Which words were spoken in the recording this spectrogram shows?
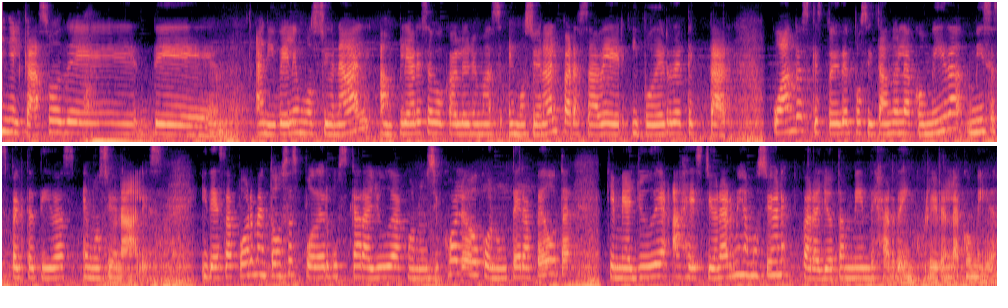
en el caso de, a nivel emocional, ampliar ese vocabulario más emocional para saber y poder detectar cuándo es que estoy depositando en la comida mis expectativas emocionales. Y de esa forma entonces poder buscar ayuda con un psicólogo, con un terapeuta que me ayude a gestionar mis emociones para yo también dejar de incurrir en la comida.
